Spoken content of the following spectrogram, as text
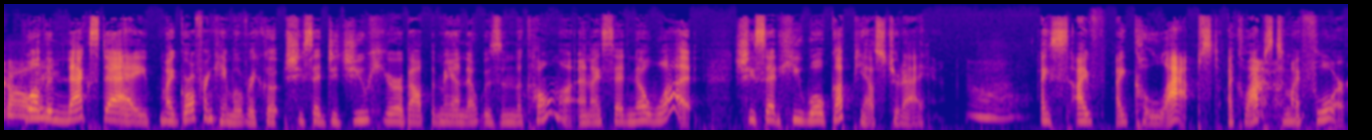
golly. Well, the next day, my girlfriend came over. She said, Did you hear about the man that was in the coma? And I said, No, what? She said, He woke up yesterday. oh, I, I, I collapsed. I collapsed to my floor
